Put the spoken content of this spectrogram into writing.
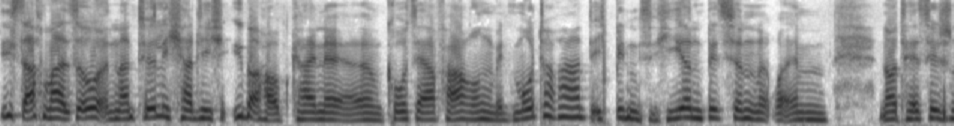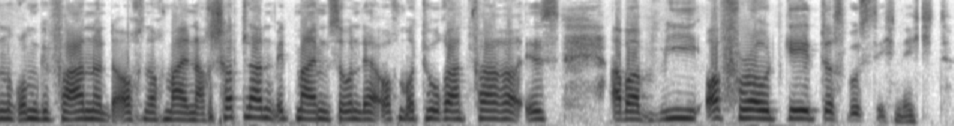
Ich sag mal so, natürlich hatte ich überhaupt keine äh, große Erfahrung mit Motorrad. Ich bin hier ein bisschen im Nordhessischen rumgefahren und auch noch mal nach Schottland mit meinem Sohn, der auch Motorradfahrer ist. Aber wie Offroad geht, das wusste ich nicht.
